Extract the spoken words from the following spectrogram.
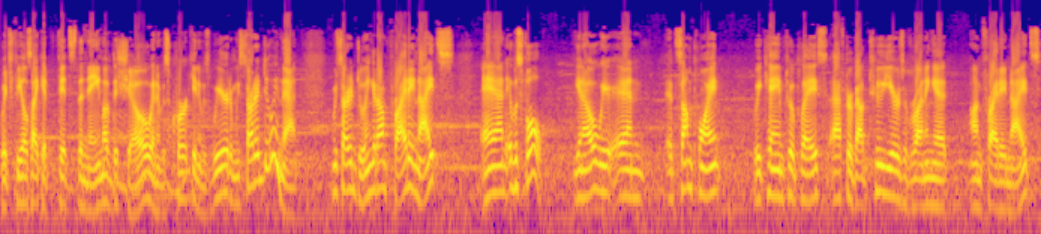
which feels like it fits the name of the show. And it was quirky and it was weird, and we started doing that. We started doing it on Friday nights, and it was full. You know, we and at some point we came to a place after about two years of running it on Friday nights,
